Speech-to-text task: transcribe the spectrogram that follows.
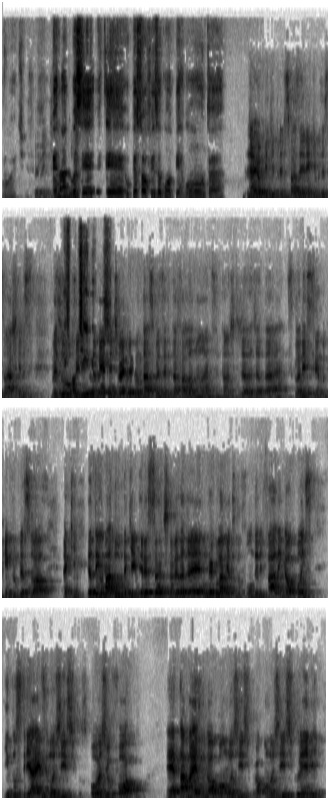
Ótimo. Excelente. Fernando, você, é, o pessoal fez alguma pergunta Não, eu pedi para eles fazerem aqui, mas eles estão, acho que eles. Mas o Felipe também a gente vai perguntar as coisas, ele está falando antes, então acho que já está esclarecendo bem para o pessoal aqui. Eu tenho uma dúvida que é interessante, na verdade, é o regulamento do fundo ele fala em galpões industriais e logísticos. Hoje o foco está é, tá mais no galpão logístico. O galpão logístico ele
